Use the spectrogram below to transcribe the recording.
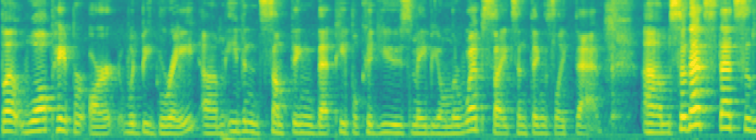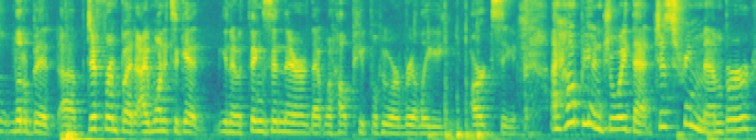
but wallpaper art would be great. Um, even something that people could use maybe on their websites and things like that. Um, so that's that's a little bit uh, different, but I wanted to get you know things in there that would help people who are really really artsy. I hope you enjoyed that. Just remember,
